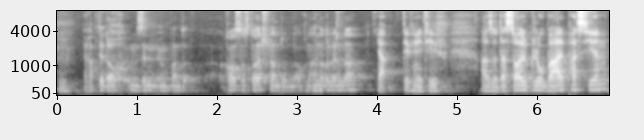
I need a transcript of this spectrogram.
Hm. Habt ihr da auch im Sinn irgendwann raus aus Deutschland und auch in andere Länder? Ja, definitiv. Also das soll global passieren.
